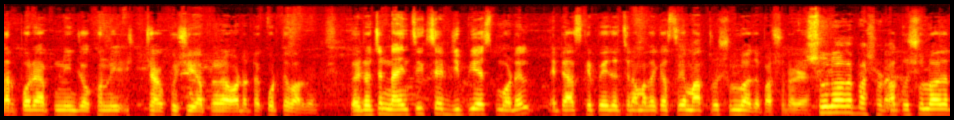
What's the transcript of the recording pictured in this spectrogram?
তারপরে আপনি যখন ইচ্ছা খুশি আপনারা অর্ডারটা করতে পারবেন। তো এটা হচ্ছে nine six eight GPS model এটা আজকে পেয়ে যাচ্ছেন আমাদের কাছ থেকে মাত্র ষোলো হাজার পাঁচশো টাকা ষোলো হাজার পাঁচশো টাকা। মাত্র ষোলো হাজার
